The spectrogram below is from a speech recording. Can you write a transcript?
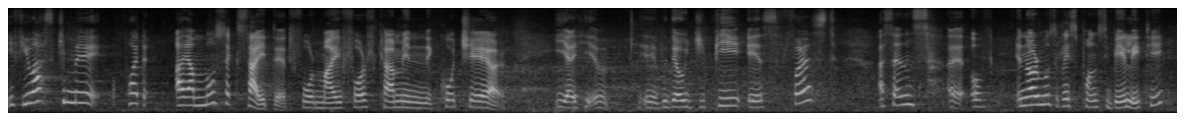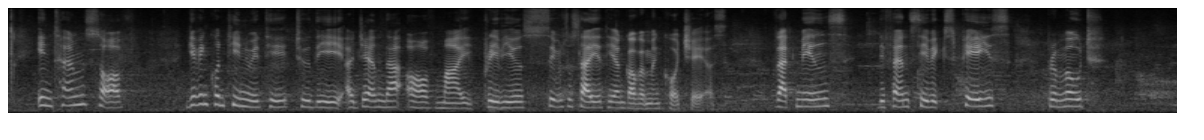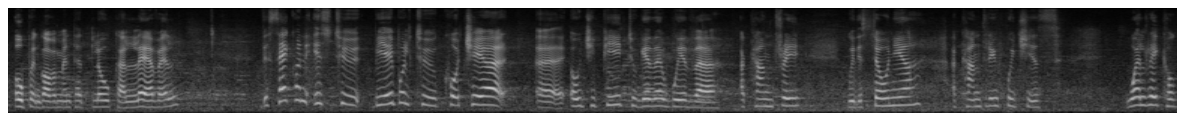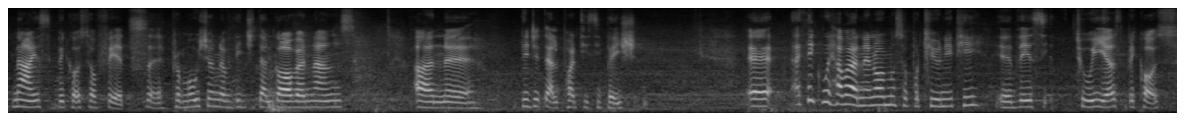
if you ask me what I am most excited for my forthcoming co-chair uh, with the OGP is first a sense uh, of enormous responsibility in terms of giving continuity to the agenda of my previous civil society and government co-chairs. That means defend civic space, promote open government at local level. The second is to be able to co-chair uh, OGP together with uh, a country, with Estonia, a country which is well recognized because of its uh, promotion of digital governance and uh, digital participation. Uh, I think we have an enormous opportunity uh, these two years because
